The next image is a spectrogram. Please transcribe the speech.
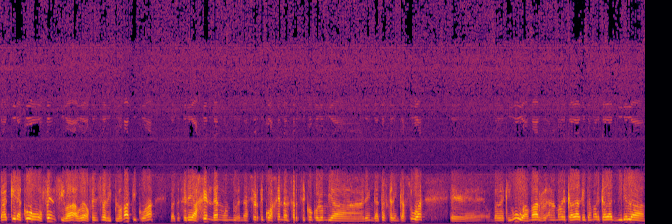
bakerako ofensiba, hau da, ofensiba diplomatikoa, batez ere agendan, mundu, nazioarteko agendan sartzeko Kolombiaren gatazkaren kasua, e, badakigu amar, amarkadak eta amarkadak direla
